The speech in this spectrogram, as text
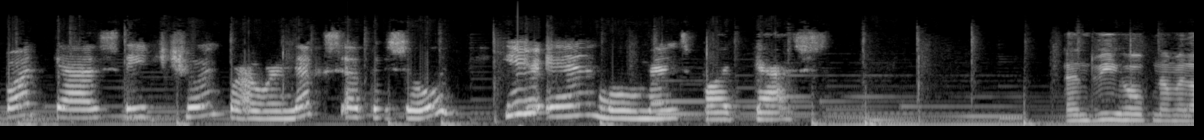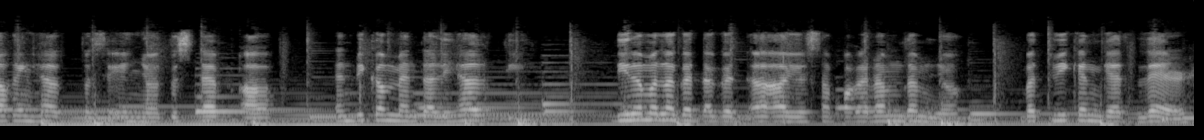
podcast, stay tuned for our next episode here in Moments Podcast. And we hope na malaking help to sa inyo to step up and become mentally healthy. Di naman agad-agad aayos na pakiramdam nyo, but we can get there.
